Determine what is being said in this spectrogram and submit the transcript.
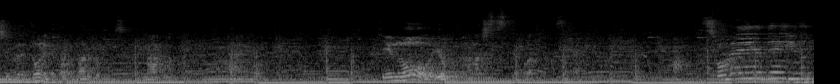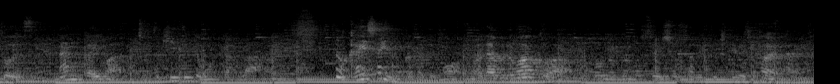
自分でどうにか多分なると思うんですよね。なるほどっていうのをよく話させてもらってますねまあそれで言うとですねなんか今ちょっと聞いてて思ったのが例えば会社員の方でも、まあダブルワークはどんどんどんどん推奨されてきてるじゃないです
